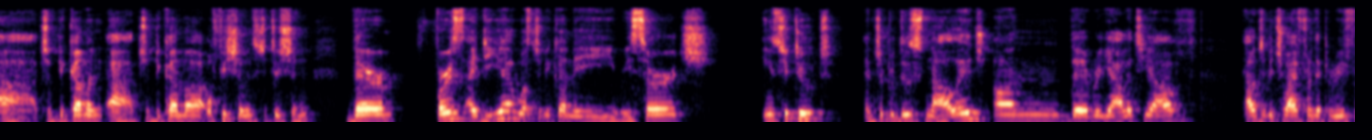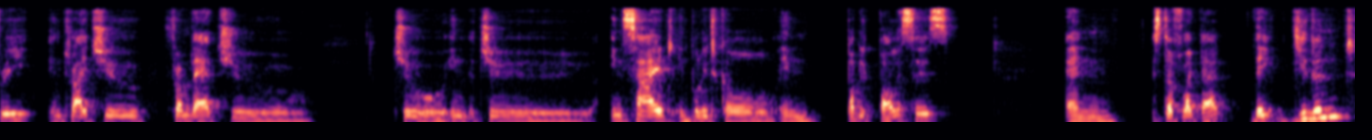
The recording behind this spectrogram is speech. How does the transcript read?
uh, to become an uh, to become an official institution. Their first idea was to become a research institute and to produce knowledge on the reality of LGBTI from the periphery and try to from that to to in to inside in political in public policies and stuff like that. They didn't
